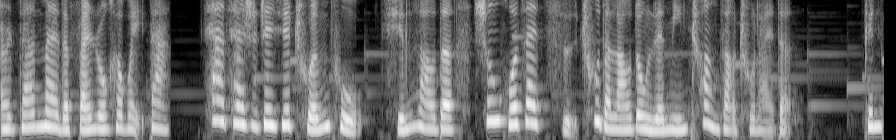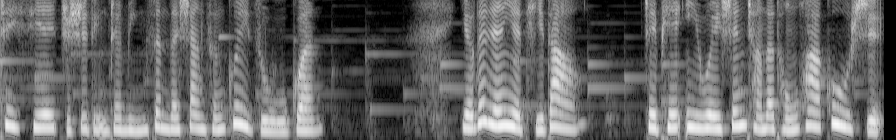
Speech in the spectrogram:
而丹麦的繁荣和伟大，恰恰是这些淳朴、勤劳的生活在此处的劳动人民创造出来的，跟这些只是顶着名分的上层贵族无关。有的人也提到，这篇意味深长的童话故事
